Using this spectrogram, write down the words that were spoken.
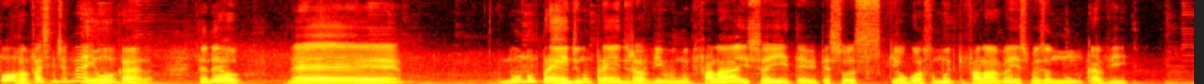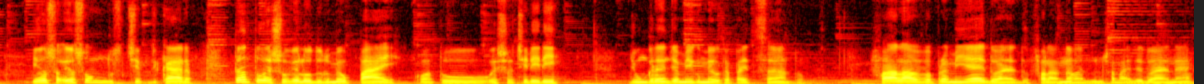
Porra, não faz sentido nenhum, cara. Entendeu? É... Não, não prende, não prende. Já ouvi muito falar isso aí. Teve pessoas que eu gosto muito que falava isso, mas eu nunca vi. Eu sou, eu sou um dos tipos de cara, tanto o Exu Veludo do meu pai, quanto o Exu Tiriri, de um grande amigo meu que é pai de santo, falava pra mim, é Eduardo, falava, não, não chamava de Eduardo, né?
